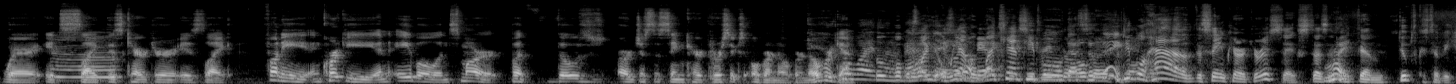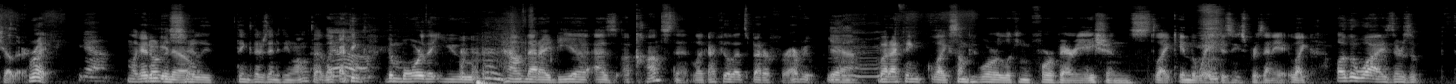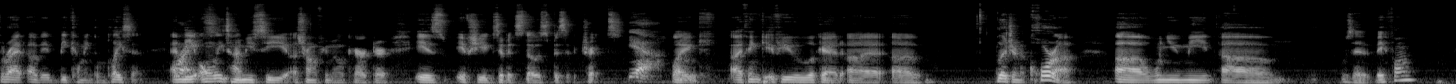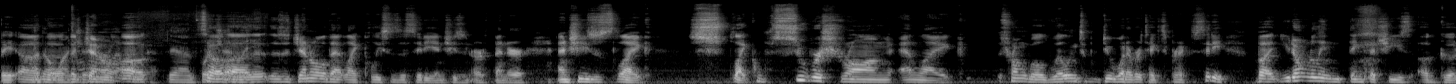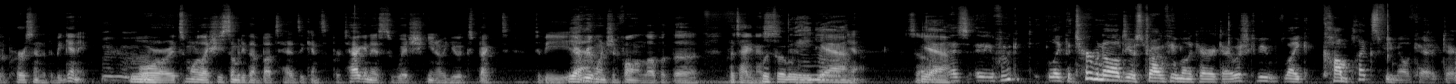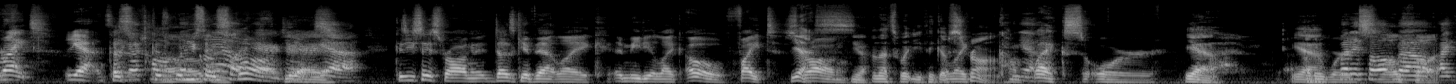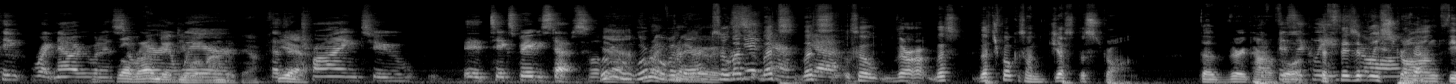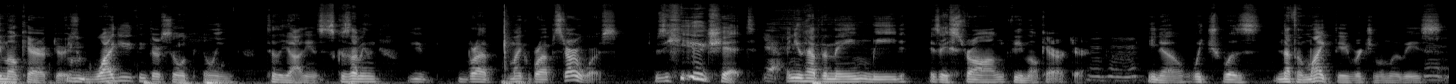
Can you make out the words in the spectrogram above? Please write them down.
where it's Uh. like this character is like funny and quirky and able and smart, but those are just the same characteristics over and over and over Well, again. why is But- that but bad? why- It's yeah, but why can't people- That's the thing. people have the same characteristics doesn't Right. make them duplicates of each other. Right. Yeah. Like I don't You know. necessarily think there's anything wrong with that. Like I think the more that you pound that idea as a constant, like I feel that's better for everyone. Yeah. Mm-hmm. But I think like some people are looking for variations, like in the way Disney's presenting it. Like otherwise, there's a threat of it becoming complacent. And Right. the only time you see a strong female character is if she exhibits those specific traits. Yeah. Like I think if you look at uh, uh, Legend of Korra, uh, when you meet um, was it Beifong? Be- uh, the, the general. Oh, okay. Yeah, So uh, there's a general that like polices the city, and she's an Earthbender, and she's like, s- like super strong and like strong-willed, willing to do whatever it takes to protect the city. But you don't really think that she's a good person at the beginning, Mm-hmm. or it's more like she's somebody that butts heads against the protagonist, which you know you expect to be. Yeah. Everyone should fall in love with the protagonist. with the lead. Yeah. Yeah. So Yeah. As, if we could, like the terminology of strong female character, I wish it could be like complex female character. Right. Yeah, Because Like when you say strong, character. yes. Yeah. Because you say strong, and it does give that like immediate like oh fight Yes. strong, Yeah. And that's what you think of like strong. complex or yeah. Yeah. other words. But it's all Well about. thought. I think right now everyone is so Well-rounded, very aware yeah. that Yeah. they're trying to. It takes baby steps. we're, Yeah. we're Right, moving right, there. right, right. So We're let's let's there, let's yeah. so there are let's let's focus on just the strong, the very powerful, physically the physically strong. strong, female characters. Mhm. Why do you think they're so appealing to the audiences? Because I mean, you brought up, Michael brought up Star Wars. It was a huge hit, Yeah. and you have the main lead is a strong female character. Mm-hmm. You know, which was nothing like the original movies.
